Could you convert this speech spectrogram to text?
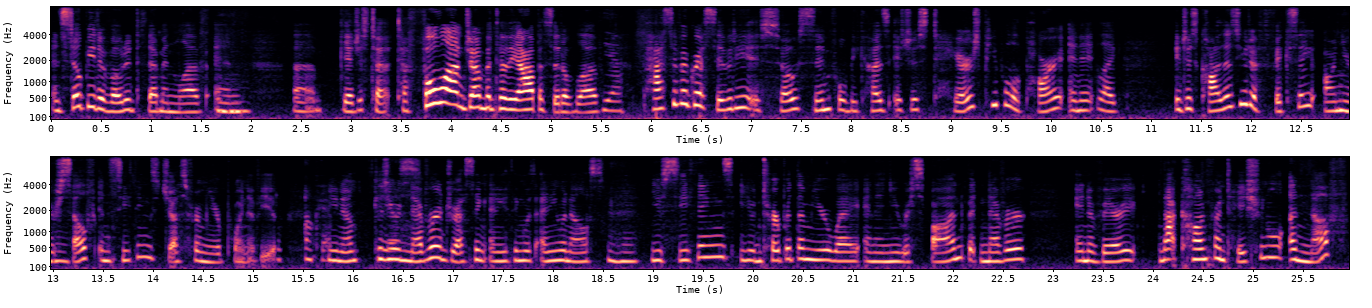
and still be devoted to them in love and Mm-hmm. um, yeah just to, to full on jump into the opposite of love Yeah. passive aggressivity is so sinful because it just tears people apart and it like it just causes you to fixate on Mhm. yourself and see things just from your point of view Okay. you know because Yes. you're never addressing anything with anyone else Mm-hmm. you see things, you interpret them your way, and then you respond, but never in a very not confrontational enough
